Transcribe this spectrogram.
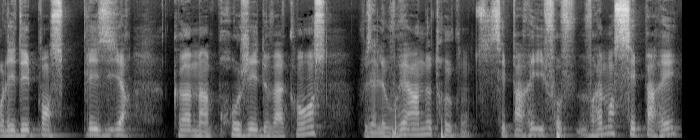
Pour les dépenses plaisir comme un projet de vacances, vous allez ouvrir un autre compte. Séparer, il faut vraiment séparer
